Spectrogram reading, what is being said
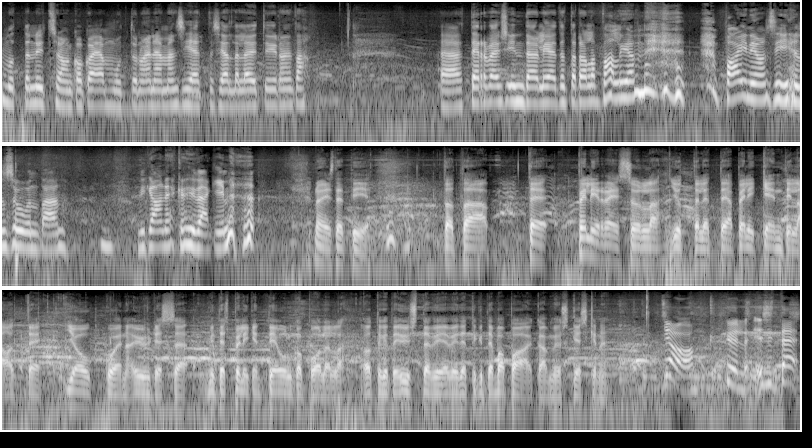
Mutta nyt se on koko ajan muuttunut enemmän siihen, että sieltä löytyy noita terveysintoilijoita todella paljon, niin paine on siihen suuntaan mikä on ehkä hyväkin. No ei sitä tiedä. Tota, te pelireissuilla juttelette ja pelikentillä olette joukkueena yhdessä. Miten pelikenttien ulkopuolella? Oletteko te ystäviä ja vietettekö te vapaa-aikaa myös keskenään? Joo, kyllä. Ja sitten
